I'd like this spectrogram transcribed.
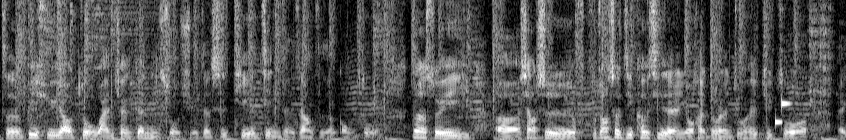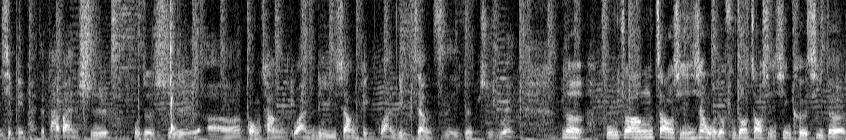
则必须要做完全跟你所学的是贴近的这样子的工作。那所以，呃，像是服装设计科系的人，有很多人就会去做呃一些品牌的打版师，或者是呃工厂管理、商品管理这样子的一个职位。那服装造型，像我的服装造型性科系的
